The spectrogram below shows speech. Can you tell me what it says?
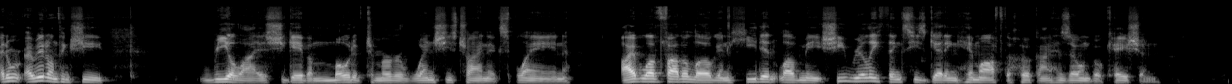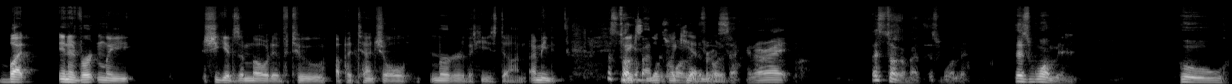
I don't. I really don't think she realized she gave a motive to murder when she's trying to explain. I've loved Father Logan. He didn't love me. She really thinks he's getting him off the hook on his own vocation, but inadvertently, she gives a motive to a potential murder that he's done. I mean, Let's talk about this like woman had a for a second. All right. Let's talk about this woman. This woman who.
